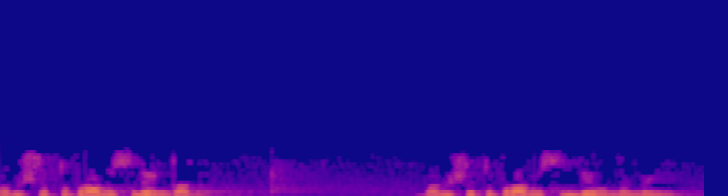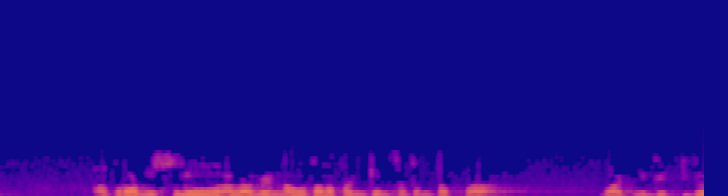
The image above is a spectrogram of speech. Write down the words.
భవిష్యత్తు ప్రామిస్లేం కాదు. భవిష్యత్తు ప్రామిస్లు ఏముందండి ఆ ప్రామిస్లు అలా విన్నావు తల పంకించటం తప్ప వాటిని గట్టిగా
